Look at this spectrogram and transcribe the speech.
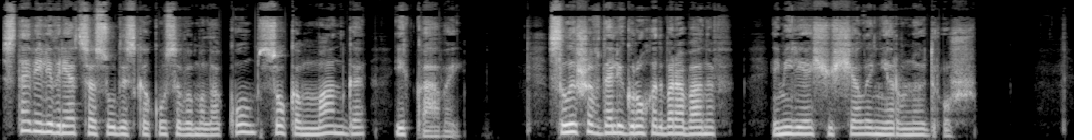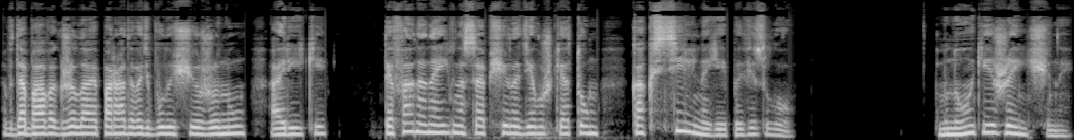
ставили в ряд сосуды с кокосовым молоком, соком манго и кавой. Слыша вдали грохот барабанов, Эмилия ощущала нервную дрожь. Вдобавок, желая порадовать будущую жену Арики, Тефана наивно сообщила девушке о том, как сильно ей повезло. Многие женщины,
